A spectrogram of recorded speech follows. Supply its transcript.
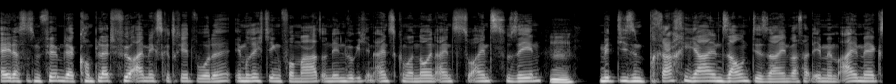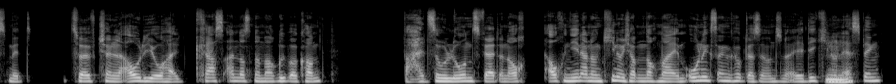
ey, das ist ein Film, der komplett für IMAX gedreht wurde, im richtigen Format und den wirklich in 1,91 zu 1 zu sehen, Mhm. mit diesem brachialen Sounddesign, was halt eben im IMAX mit 12-Channel Audio halt krass anders nochmal rüberkommt, war halt so lohnenswert und auch, auch in jedem anderen Kino, ich habe ihn nochmal im Onyx angeguckt, also in unserem LED-Kino in Mhm. Essling,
